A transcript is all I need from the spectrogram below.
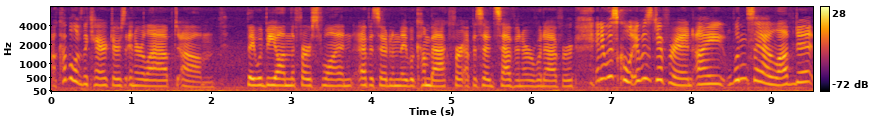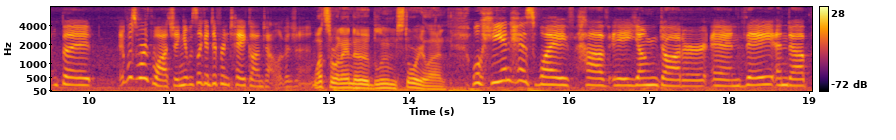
a couple of the characters interlapped. Um, they would be on the first one episode and they would come back for episode seven or whatever. And it was cool. It was different. I wouldn't say I loved it, but it was worth watching. It was like a different take on television. What's Orlando Bloom's storyline? Well, he and his wife have a young daughter, and they end up,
